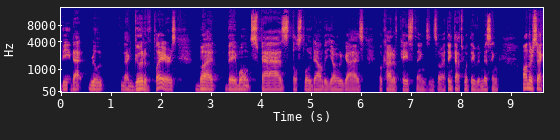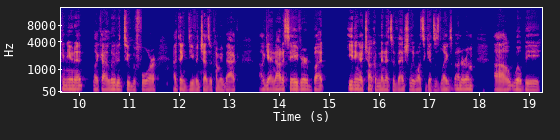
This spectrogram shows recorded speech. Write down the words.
be that real that good of players, but they won't spaz. They'll slow down the younger guys. They'll kind of pace things. And so I think that's what they've been missing on their second unit. Like I alluded to before, I think DiVincenzo coming back again, not a savior, but eating a chunk of minutes eventually once he gets his legs under him uh, will be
